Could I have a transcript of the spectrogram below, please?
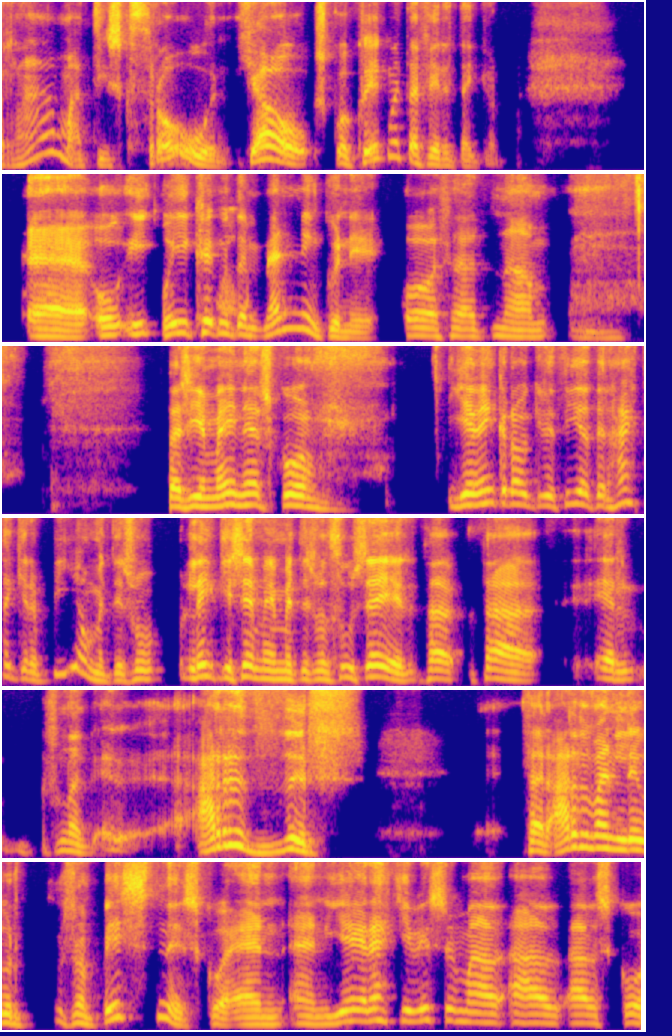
dramatísk þróun hjá sko kvikmyndafyrirtækjum eh, og, í, í kvikmyndamenningunni og þarna það sem ég mein er sko ég hef engar ágjörði því að þeir hægt að gera bíómyndir svo lengi sem einmitt eins og þú segir það, það er svona eh, arður það er arðvænlegur svona business sko en, en ég er ekki vissum að, að, að sko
